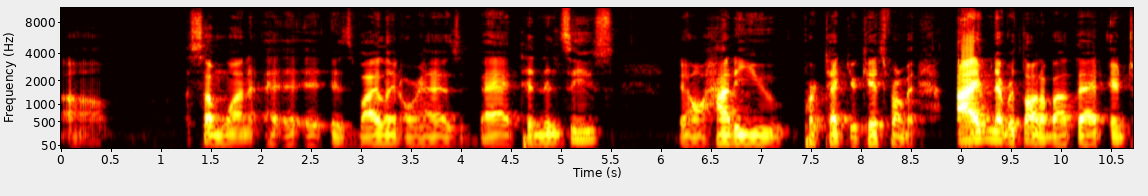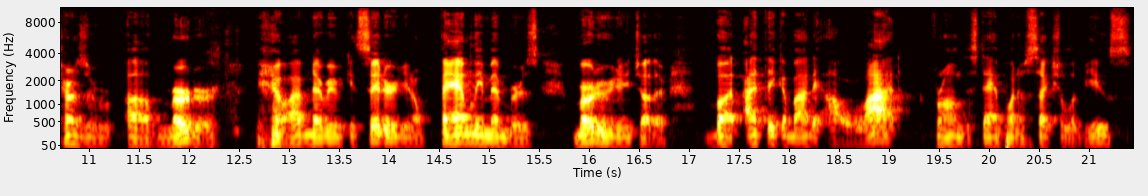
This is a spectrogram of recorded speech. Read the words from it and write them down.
um, someone is violent or has bad tendencies. You know, how do you protect your kids from it? I've never thought about that in terms of uh, murder. You know, I've never even considered, you know, family members murdering each other but I think about it a lot from the standpoint of sexual abuse.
